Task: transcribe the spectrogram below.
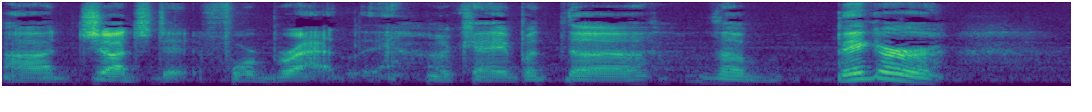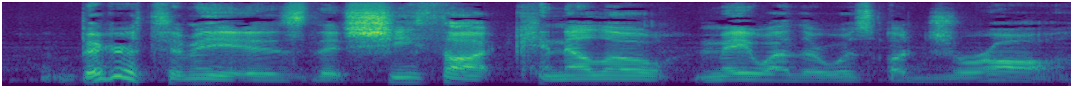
uh, judged it for Bradley. Okay, but the the bigger bigger to me is that she thought Canelo Mayweather was a draw.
